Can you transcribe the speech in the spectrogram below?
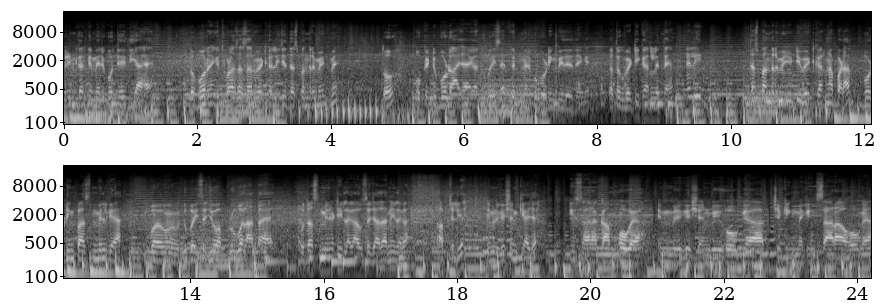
प्रिंट करके मेरे को दे दिया है। तो बोल रहे हैं कि थोड़ा सा सर वेट कर लीजिए दस पंद्रह मिनट में। तो ओके टू बोर्ड आ जाएगा दुबई से फिर मेरे को बोर्डिंग भी दे देंगे। तब तक वेट ही कर लेते हैं। चलिए दस पंद्रह मिनट ही वेट करना पड़ा। बोर्डिंग पास मिल गया। दुबई से जो अप्रूवल आता है, वो दस मिनट ही लगा, उससे ज़्यादा नहीं लगा। अब चलिए इमिग्रेशन किया जाए। ये सारा काम हो गया। इमिग्रेशन भी हो गया। चेकिंग मेकिंग सारा हो गया।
